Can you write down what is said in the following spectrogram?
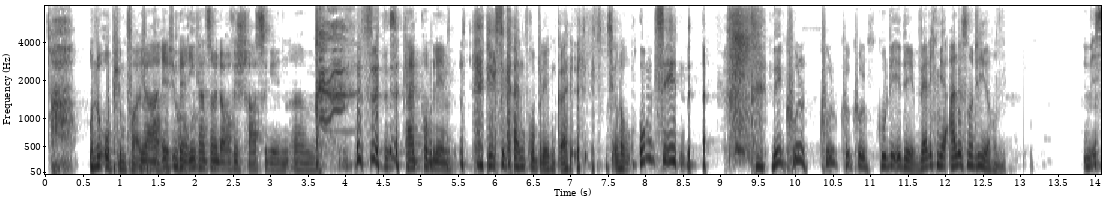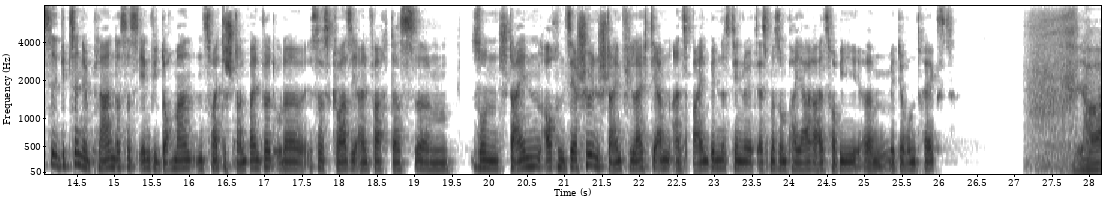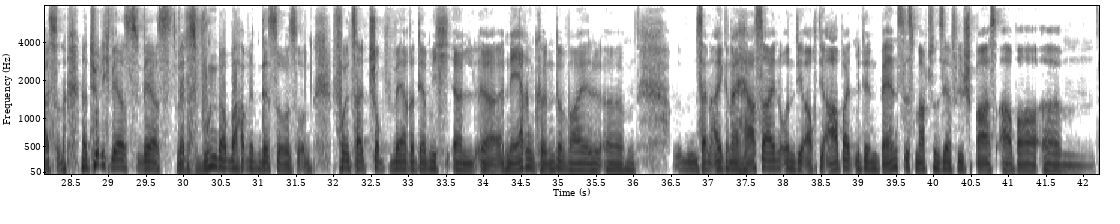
Ah, und eine Opiumpfeife. Ja, in Berlin auch. kannst du damit auch auf die Straße gehen. Ähm, kein Problem. Kriegst du kein Problem, geil. Jetzt muss ich auch noch umziehen. Nee, cool, cool, cool, cool. Gute Idee. Werde ich mir alles notieren. Gibt es denn den Plan, dass das irgendwie doch mal ein zweites Standbein wird oder ist das quasi einfach, dass ähm, so ein Stein, auch einen sehr schönen Stein vielleicht, dir ans Bein bindest, den du jetzt erstmal so ein paar Jahre als Hobby ähm, mit dir rumträgst? Ja, also natürlich wäre es wäre es wäre das wunderbar, wenn das so so ein Vollzeitjob wäre, der mich äh, ernähren könnte, weil ähm, sein eigener Herr sein und die auch die Arbeit mit den Bands, das macht schon sehr viel Spaß, aber ähm,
